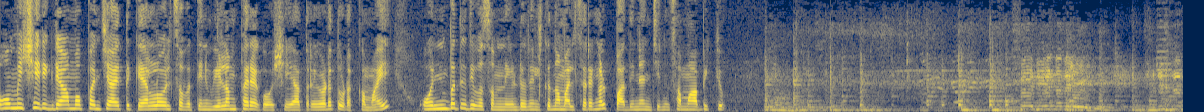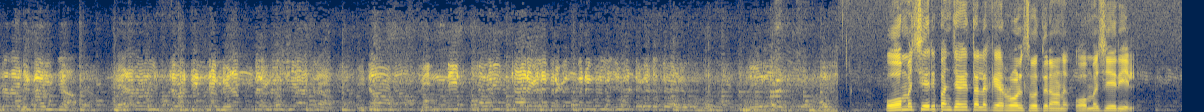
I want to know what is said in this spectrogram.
ഓമശ്ശേരി ഗ്രാമപഞ്ചായത്ത് കേരളോത്സവത്തിന് വിളംബര ഘോഷയാത്രയോടെ തുടക്കമായി ഒൻപത് ദിവസം നീണ്ടു നിൽക്കുന്ന മത്സരങ്ങൾ പതിനഞ്ചിന് സമാപിക്കും. ഓമശ്ശേരി പഞ്ചായത്തല തല കേരളോത്സവത്തിനാണ് ഓമശ്ശേരിയിൽ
